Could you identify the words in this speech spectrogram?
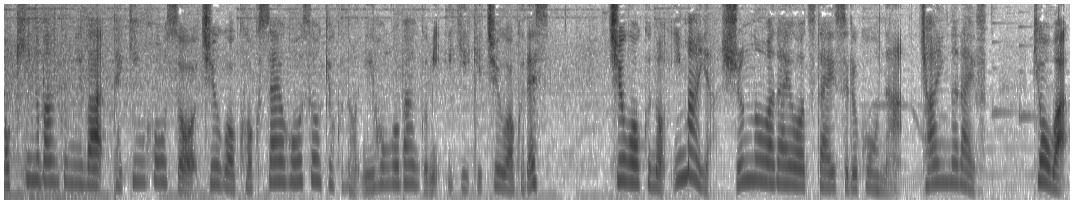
お聞きの番組は北京放送中国国際放送局の日本語番組いきいき中国です。中国の今や旬の話題をお伝えするコーナーチャイナライフ。今日は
